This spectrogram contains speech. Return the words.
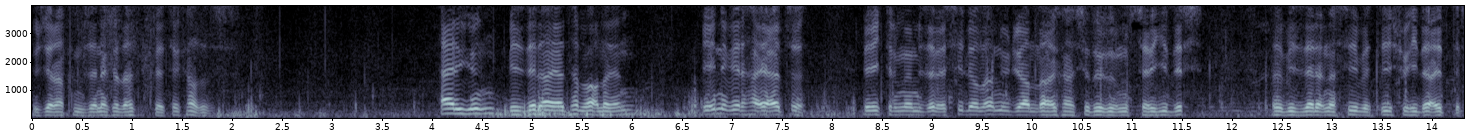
Yüce Rabbimize ne kadar şükretsek azdır. Her gün bizleri hayata bağlayan, yeni bir hayatı biriktirmemize vesile olan Yüce Allah'a karşı duyduğumuz sevgidir bizlere nasip ettiği şu hidayettir.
